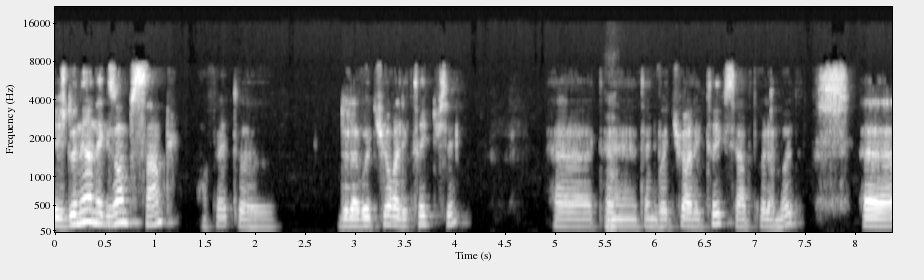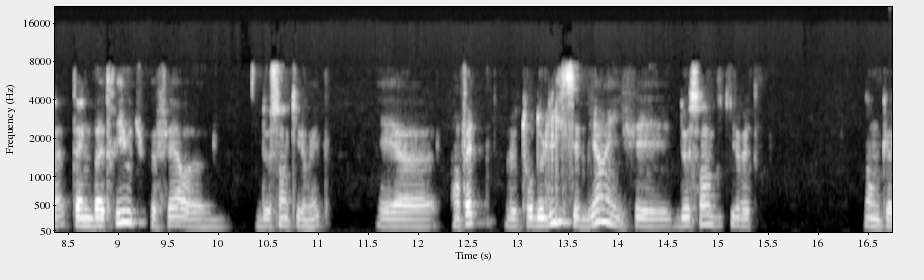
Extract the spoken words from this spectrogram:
Et je donnais un exemple simple en fait de la voiture électrique, tu sais. Euh, tu as, une voiture électrique, c'est un peu la mode. Euh, tu as une batterie où tu peux faire 200 euh, km. Et euh, en fait, le tour de l'île, c'est bien, il fait 210 km. Donc,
